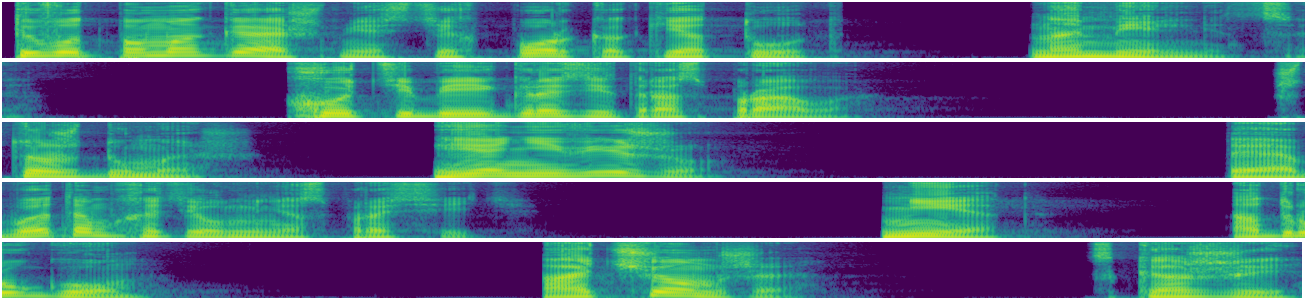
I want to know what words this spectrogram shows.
«Ты вот помогаешь мне с тех пор, как я тут, на мельнице. Хоть тебе и грозит расправа. Что ж думаешь, я не вижу?» «Ты об этом хотел меня спросить?» «Нет, о другом». «О чем же?» «Скажи,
